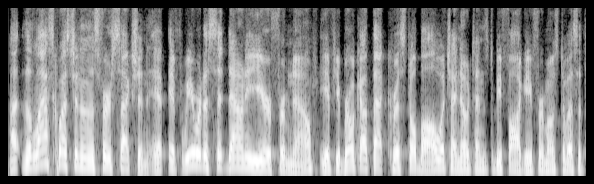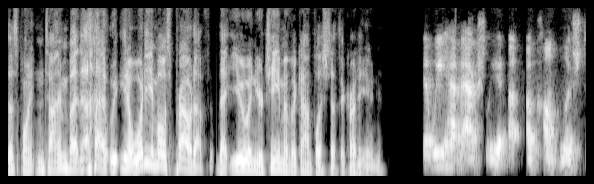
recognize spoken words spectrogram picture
Uh, the last question in this first section if, if we were to sit down a year from now if you broke out that crystal ball which i know tends to be foggy for most of us at this point in time but uh, you know what are you most proud of that you and your team have accomplished at the credit union? That we have actually uh, accomplished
